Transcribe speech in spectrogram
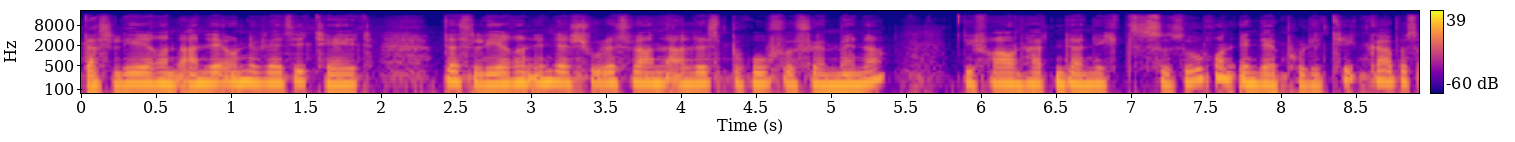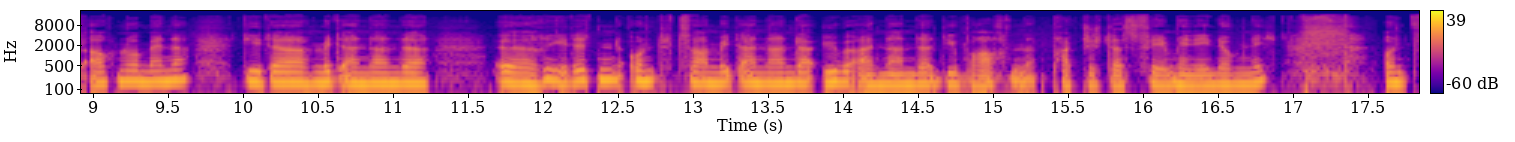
das Lehren an der Universität, das Lehren in der Schule, das waren alles Berufe für Männer. Die Frauen hatten da nichts zu suchen. In der Politik gab es auch nur Männer, die da miteinander äh, redeten und zwar miteinander, übereinander. Die brauchten praktisch das Femininum nicht. Und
